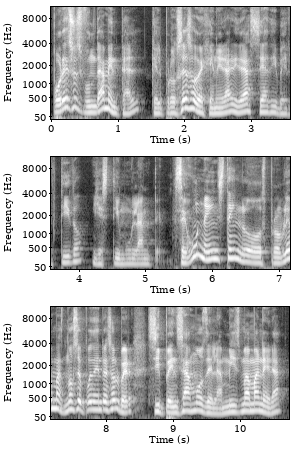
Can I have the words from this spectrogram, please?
Por eso es fundamental que el proceso de generar ideas sea divertido y estimulante. Según Einstein, los problemas no se pueden resolver si pensamos de la misma manera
